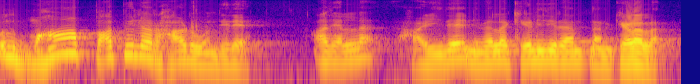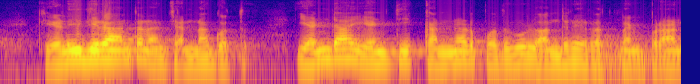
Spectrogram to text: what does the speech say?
ಒಂದು ಮಹಾ ಪಾಪ್ಯುಲರ್ ಹಾಡು ಒಂದಿದೆ. ಅದೆಲ್ಲ ಇದೆ ನೀವೆಲ್ಲ ಕೇಳಿದ್ದೀರಾ ಅಂತ ನಾನು ಕೇಳಲ್ಲ. ಕೇಳಿದ್ದೀರಾ ಅಂತ ನನಗೆ ಚೆನ್ನಾಗಿ ಗೊತ್ತು. ಎಂಡ ಎಂಟಿ ಕನ್ನಡ ಪದಗಳು ಅಂದರೆ ರತ್ನಂಗೆ ಪ್ರಾಣ.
